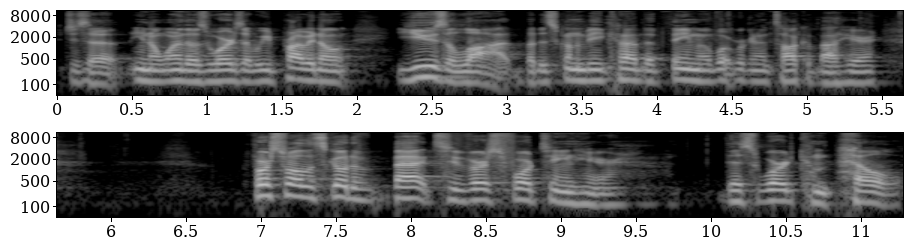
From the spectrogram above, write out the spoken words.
which is a, you know, one of those words that we probably don't use a lot, but it's going to be kind of the theme of what we're going to talk about here. First of all, let's go to, back to verse 14 here. This word compel.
